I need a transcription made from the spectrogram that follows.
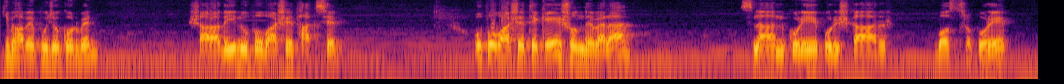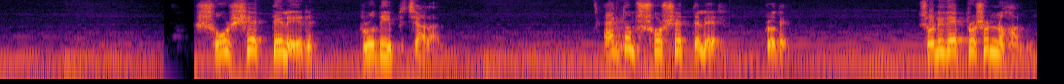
কীভাবে পুজো করবেন? সারাদিন উপবাসে থাকছেন। উপবাসে থেকে সন্ধেবেলা স্নান করে, পরিষ্কার বস্ত্র পরে সর্ষের তেলের প্রদীপ জ্বালান। একদম সর্ষের তেলের প্রদীপ। শনিদেব প্রসন্ন হন।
